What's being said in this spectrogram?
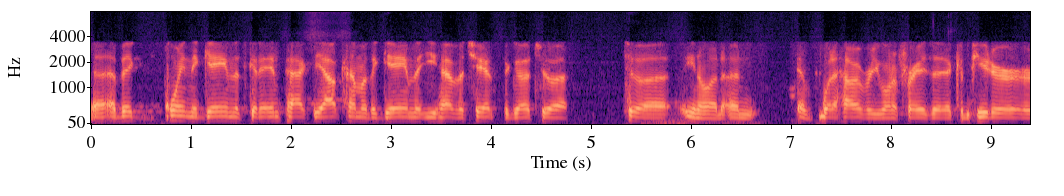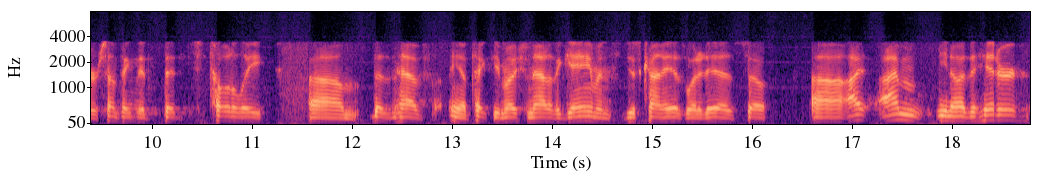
uh, a big point in the game that's going to impact the outcome of the game. That you have a chance to go to a to a you know an, an what however you want to phrase it, a computer or something that that's totally um, doesn't have you know take the emotion out of the game and just kind of is what it is. So uh, I I'm you know as a hitter.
